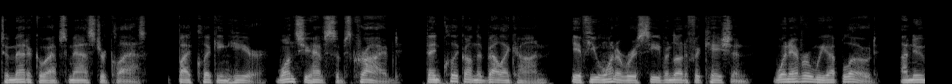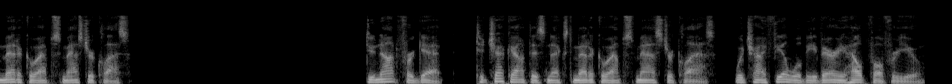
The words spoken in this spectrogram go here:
to Medico Apps Masterclass by clicking here. Once you have subscribed, then click on the bell icon if you want to receive a notification whenever we upload a new Medico Apps Masterclass. Do not forget to check out this next Medico Apps Masterclass, which I feel will be very helpful for you.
